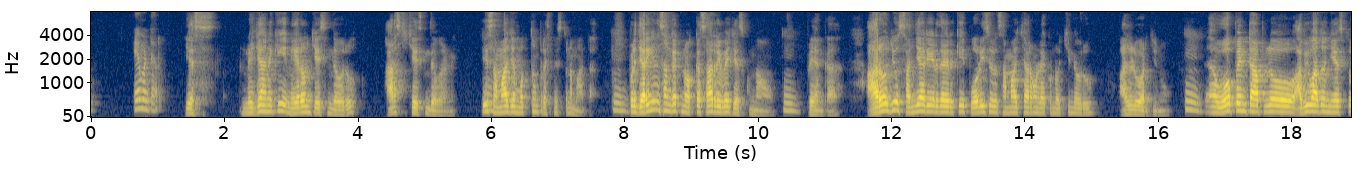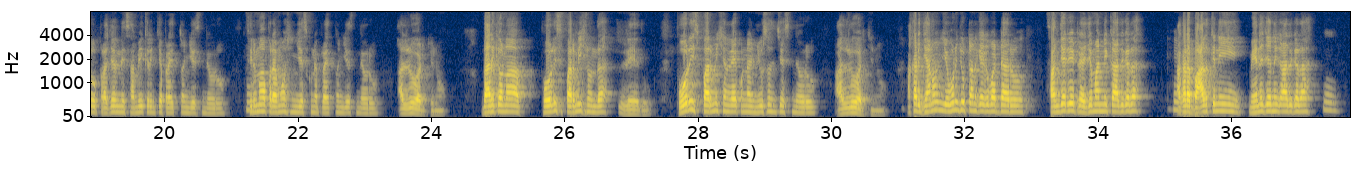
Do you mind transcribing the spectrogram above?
ఏమంటారు? ఎస్ నిజానికి నేరం చేసింది ఎవరు? అరెస్ట్ చేసింది ఎవరని? ఈ Hmm. సమాజం మొత్తం ప్రశ్నిస్తున్న మాట. ఉమ్, ఇప్పుడు జరిగిన సంఘటన ఒక్కసారి రివే చేసుకుందాం ఉమ్, ప్రియాంక. ఆ రోజు సంజయ్ రెడ్డి దగ్గరికి పోలీసులు సమాచారం లేకుండా వచ్చింది ఎవరు? అల్లు అర్జున్. ఓపెన్ టాప్లో అభివాదం చేస్తూ ప్రజల్ని సమీకరించే ప్రయత్నం చేసింది ఎవరు? సినిమా ప్రమోషన్ చేసుకునే ప్రయత్నం చేసింది ఎవరు? అల్లు అర్జున్. దానికి ఏమన్నా పోలీస్ పర్మిషన్ ఉందా? లేదు. పోలీస్ పర్మిషన్ లేకుండా న్యూసెన్స్ చేసింది ఎవరు? అల్లు అర్జున్. అక్కడ జనం ఎవరిని చుట్టానికి ఎగబడ్డారు? సంజయ్ రెడ్డి యజమాని కాదు కదా? అక్కడ బాల్కనీ మేనేజర్ని కాదు కదా?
